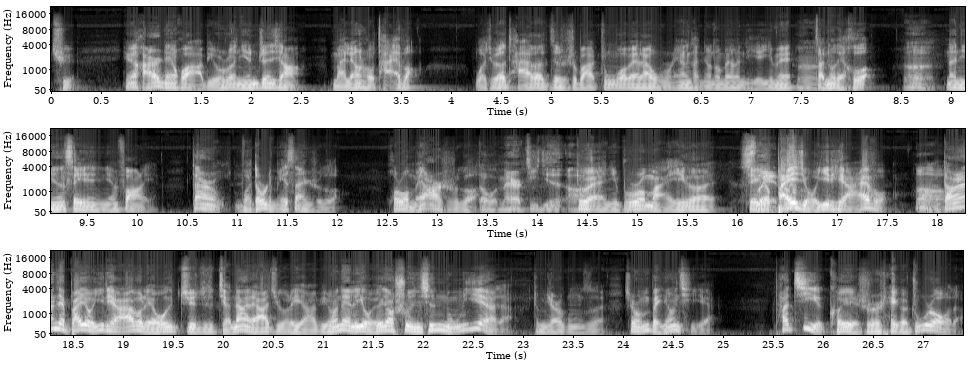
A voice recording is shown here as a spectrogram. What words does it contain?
去，因为还是那话，比如说您真想买两手台子，我觉得台子就是吧，中国未来五十年肯定都没问题，因为嗯咱都得喝，嗯，那您塞进去您放里，但是我兜里没三十个，或者我没二十个，都我买点基金啊。，对你不如买一个这个的白酒 ETF 啊当然，这白酒 ETF 里，我举举简单给大家举个例啊，比如那里有一个叫顺鑫农业的这么一家公司，就是我们北京企业，它既可以是这个猪肉的，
